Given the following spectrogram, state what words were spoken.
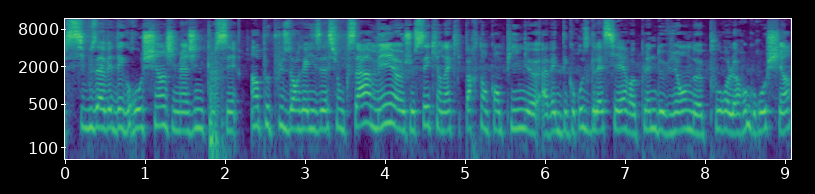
si vous avez des gros chiens, j'imagine que c'est un peu plus d'organisation que ça, mais je sais qu'il y en a qui partent en camping avec des grosses glacières pleines de viande pour leurs gros chiens.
